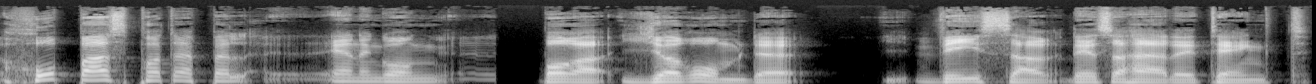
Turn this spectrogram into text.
hoppas på att Apple eh, än en gång bara gör om det, visar det är så här det är tänkt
